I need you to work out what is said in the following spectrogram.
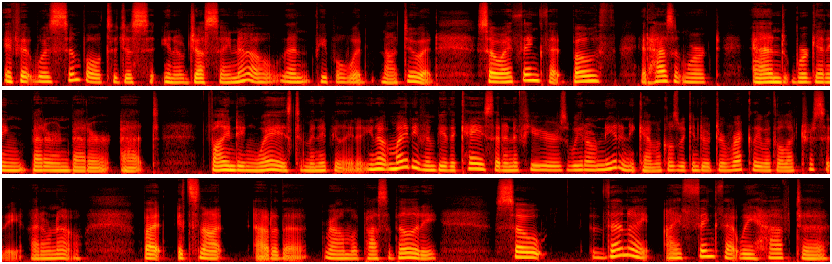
If it was simple to just, you know, just say no, then people would not do it. So I think that both it hasn't worked And we're getting better and better at finding ways to manipulate it. You know, it might even be the case that in a few years we don't need any chemicals. We can do it directly with electricity. I don't know. But it's not out of the realm of possibility. So then I, I think that we have to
